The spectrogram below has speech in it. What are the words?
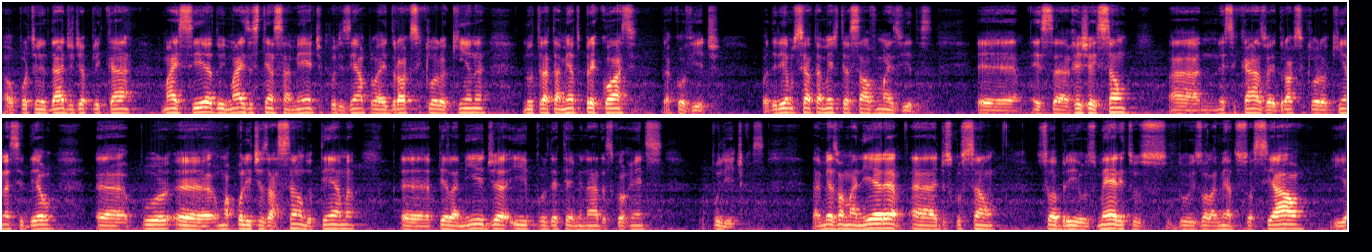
a oportunidade de aplicar mais cedo e mais extensamente, por exemplo, a hidroxicloroquina no tratamento precoce da Covid. Poderíamos certamente ter salvo mais vidas. É, essa rejeição, a, nesse caso, a hidroxicloroquina, se deu é, por é, uma politização do tema é, pela mídia e por determinadas correntes políticas. Da mesma maneira, a discussão sobre os méritos do isolamento social e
